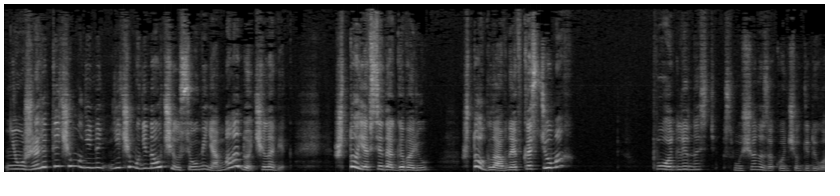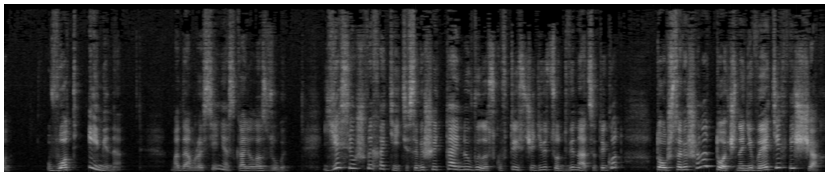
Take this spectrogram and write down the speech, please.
Неужели ты чему не, ничему не научился у меня, молодой человек? Что я всегда говорю? Что главное в костюмах? Подлинность, смущенно закончил Гедеон. Вот именно. Мадам Рассини оскалила зубы. Если уж вы хотите совершить тайную вылазку в 1912 год, то уж совершенно точно не в этих вещах.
